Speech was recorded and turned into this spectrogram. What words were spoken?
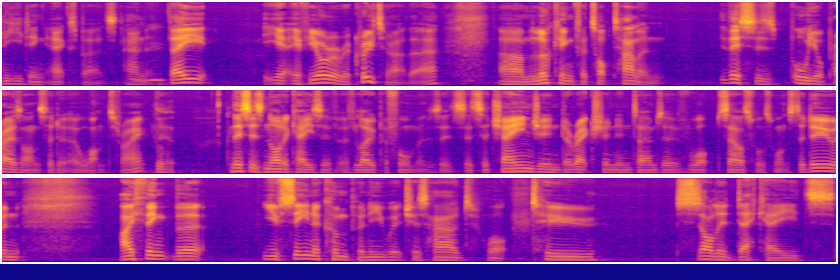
leading experts, and Mm-hmm. they, yeah, if you're a recruiter out there um, looking for top talent, this is all your prayers answered at once, right? Yeah. This is not a case of, of low performers. It's it's a change in direction in terms of what Salesforce wants to do, and I think that you've seen a company which has had what two solid decades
